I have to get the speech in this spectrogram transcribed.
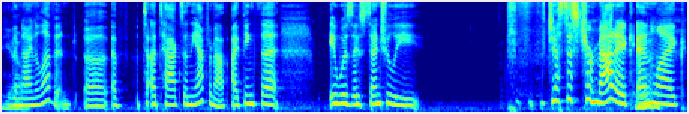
yeah. the 9/11 uh, t- attacks and the aftermath. I think that it was essentially f- just as traumatic and like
